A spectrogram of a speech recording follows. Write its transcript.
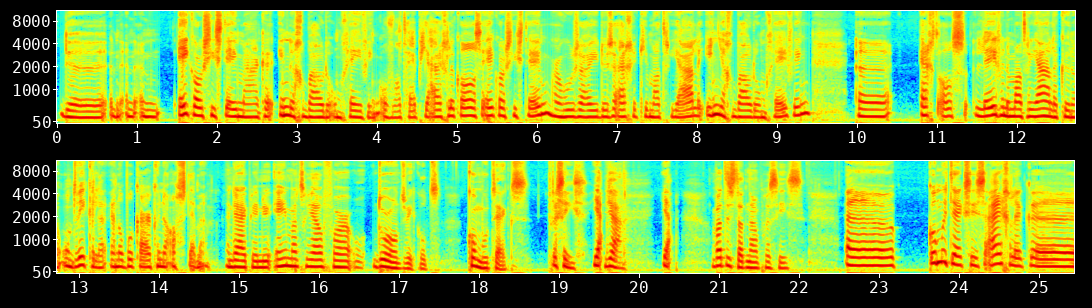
de, een, een, een ecosysteem maken in de gebouwde omgeving. Of wat heb je eigenlijk al als ecosysteem? Maar hoe zou je dus eigenlijk je materialen in je gebouwde omgeving eh, echt als levende materialen kunnen ontwikkelen en op elkaar kunnen afstemmen? En daar heb je nu één materiaal voor doorontwikkeld. Combutex. Precies, ja. Ja. Ja. Wat is dat nou precies? Eh Commutex is eigenlijk, eh,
